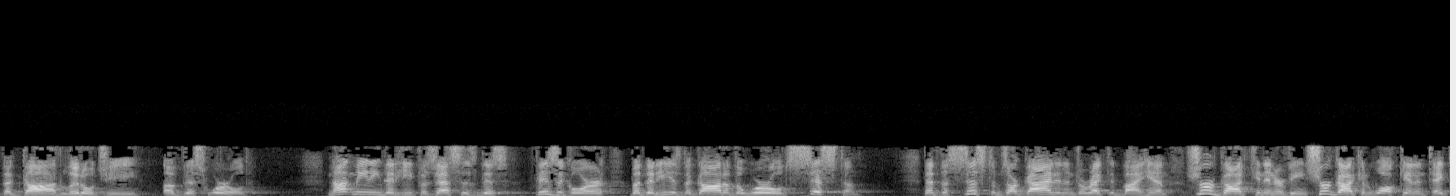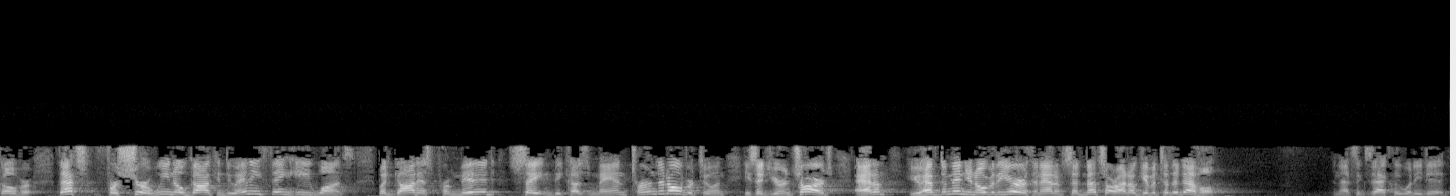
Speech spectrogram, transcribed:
the God, little g, of this world. Not meaning that he possesses this physical earth, but that he is the God of the world system. That the systems are guided and directed by Him. Sure, God can intervene. Sure, God can walk in and take over. That's for sure. We know God can do anything He wants. But God has permitted Satan because man turned it over to him. He said, You're in charge. Adam, you have dominion over the earth. And Adam said, That's all right. I'll give it to the devil. And that's exactly what he did.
